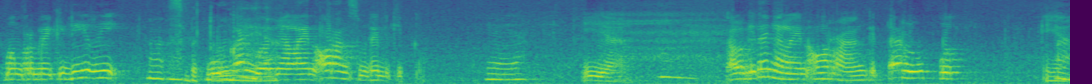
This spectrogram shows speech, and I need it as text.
memperbaiki diri, Sebetulnya bukan ya. buat nyalain orang sebenarnya begitu. Iya ya. Iya. Kalau kita nyalain orang, kita luput. Iya.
